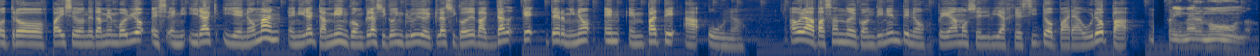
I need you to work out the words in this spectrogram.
Otros países donde también volvió es en Irak y en Oman. En Irak también con clásico incluido el clásico de Bagdad que terminó en empate a 1. Ahora pasando de continente nos pegamos el viajecito para Europa. Primer mundo.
